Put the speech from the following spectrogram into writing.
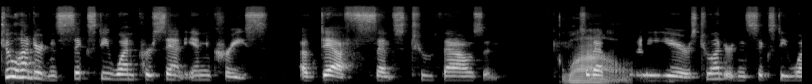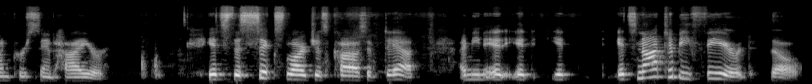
261 percent increase of deaths since 2000. Wow. So that's 20 years, 261% higher. It's the sixth largest cause of death. I mean, it, it, it, it's not to be feared, though.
